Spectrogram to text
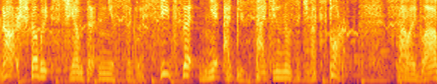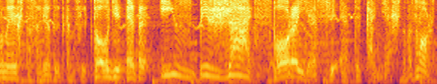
но чтобы с чем-то не согласиться, не обязательно затевать спор. Самое главное, что советуют конфликтологи, это избежать спора, если это, конечно, возможно.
